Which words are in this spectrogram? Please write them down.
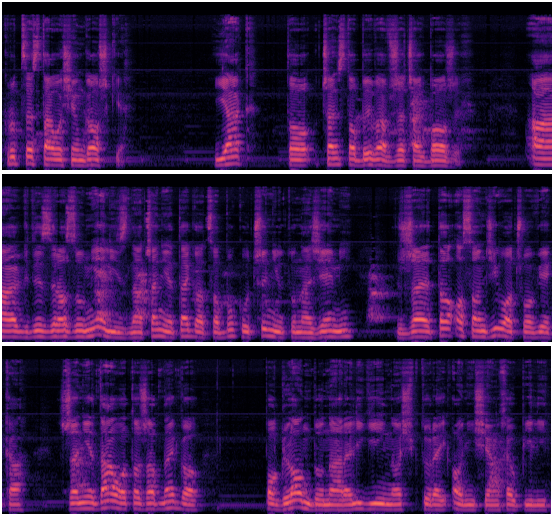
wkrótce stało się gorzkie. Jak to często bywa w rzeczach Bożych. A gdy zrozumieli znaczenie tego, co Bóg uczynił tu na ziemi, że to osądziło człowieka, że nie dało to żadnego poglądu na religijność, w której oni się chełpili,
